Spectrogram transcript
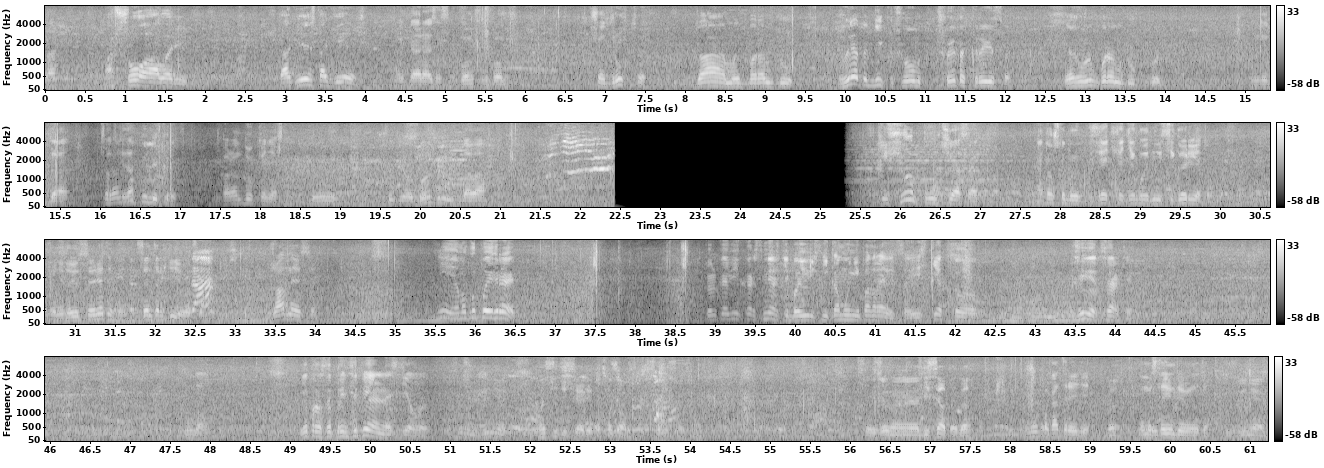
Да? А что говорить? Как есть, так есть. Какая разница, бомж, не бомж. Что, друг твой? Да, мой барандук. Говорят одни, что, он, что это крыса. Я говорю барандук вроде. Ну да. Четкий, да? Барандук или крыса? Барандук, конечно. Что делать? Давай. Еще полчаса на то, чтобы взять хотя бы одну сигарету. Что, не дают сигареты? Центр Киева. Да? Жадные все? Не, я могу поиграть. Только вихрь смерти, боюсь, никому не понравится. Из тех, кто живет в церкви. Ну да. Я просто принципиально сделаю. Носите сигарету, пожалуйста. Что, уже, наверное, десятый, да? Ну, пока третий. Да. Ну, мы стоим две минуты. Извиняюсь.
